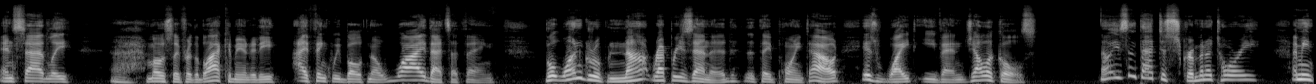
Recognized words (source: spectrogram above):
And sadly, uh, mostly for the black community, I think we both know why that's a thing. But one group not represented that they point out is white evangelicals. Now, isn't that discriminatory? I mean,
